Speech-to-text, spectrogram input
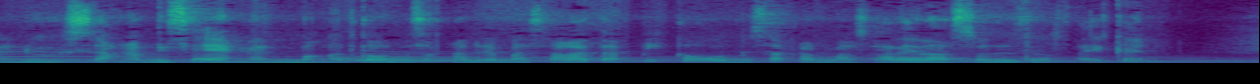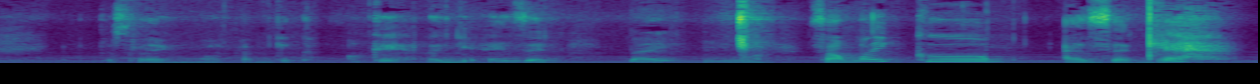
aduh sangat disayangkan banget kalau misalkan ada masalah. Tapi kalau misalkan masalah langsung diselesaikan itu selain menguatkan kita oke lagi azan. Bye assalamualaikum. Azan ya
